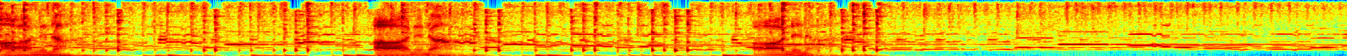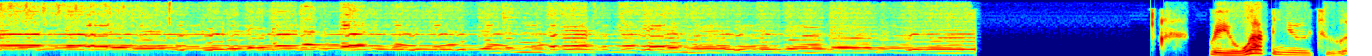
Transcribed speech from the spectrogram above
On and on on and on, on and on. We welcome you to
